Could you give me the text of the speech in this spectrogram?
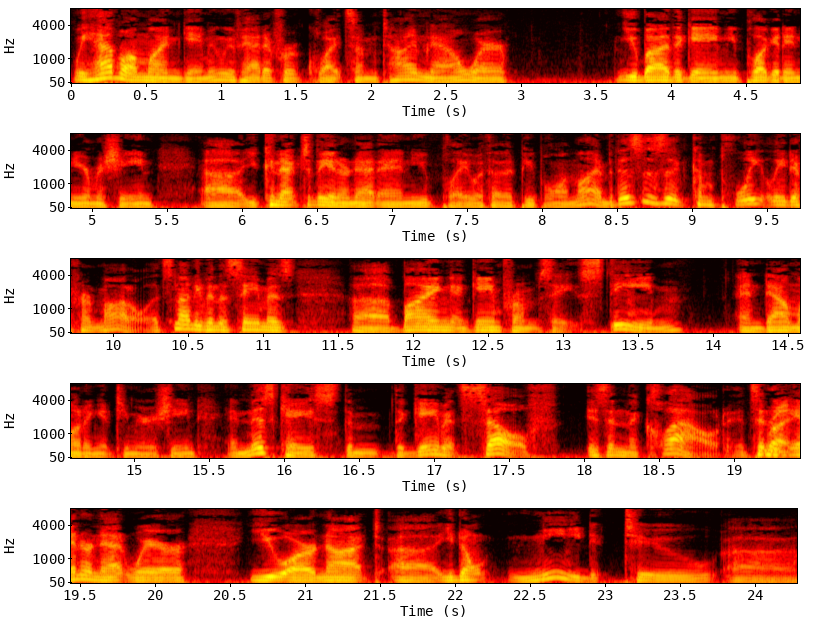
we have online gaming. We've had it for quite some time now, where you buy the game, you plug it into your machine, uh, you connect to the internet, and you play with other people online. But this is a completely different model. It's not even the same as uh, buying a game from, say, Steam and downloading it to your machine. In this case, the the game itself is in the cloud. It's in Right. the internet where you are not, uh, you don't need to. Uh,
